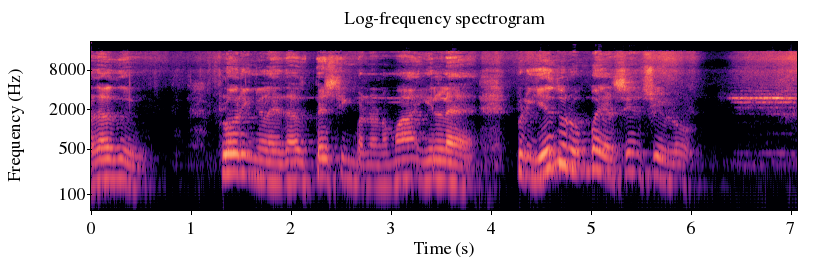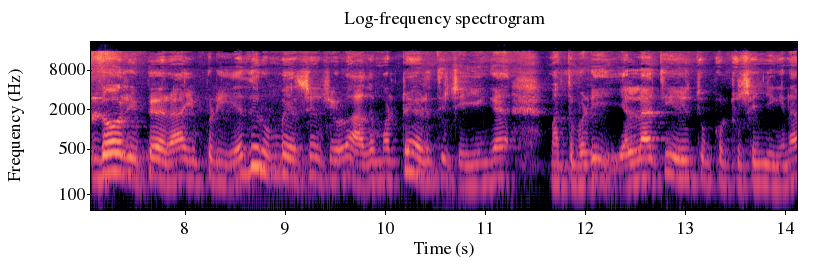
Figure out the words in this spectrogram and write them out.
அதாவது ஃப்ளோரிங்கில் ஏதாவது பேஸ்டிங் பண்ணணுமா? இல்லை இப்படி எது ரொம்ப எசென்ஷியலோ டோர் ரிப்பேராக இப்படி எது ரொம்ப எசென்ஷியலோ அதை மட்டும் எடுத்து செய்யுங்க. மற்றபடி எல்லாத்தையும் இழுத்து போட்டு செஞ்சிங்கன்னா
